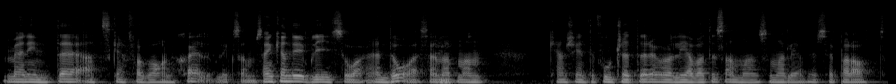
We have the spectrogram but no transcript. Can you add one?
Men inte att skaffa barn själv. Liksom. Sen kan det ju bli så ändå. Sen att man kanske inte fortsätter att leva tillsammans som man lever separat.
